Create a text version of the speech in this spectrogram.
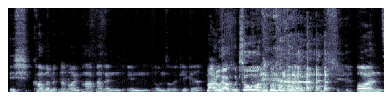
ich komme mit einer neuen Partnerin in unsere Clique Manu, hör gut zu. und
